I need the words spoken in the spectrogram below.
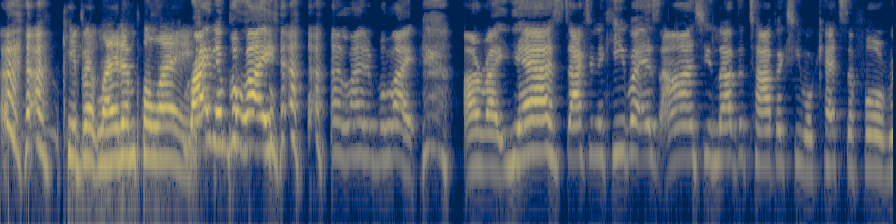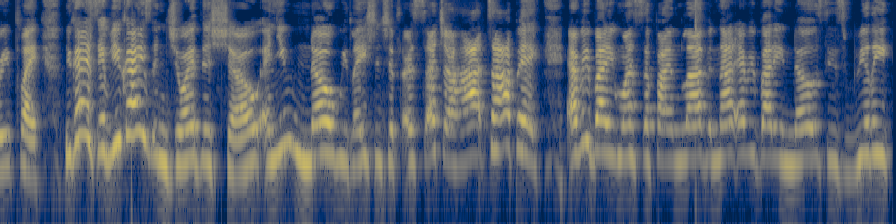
Keep it light and polite. Light and polite. light and polite. All right. Yes, Dr. Nakiba is on. She loved the topic. She will catch the full replay. You guys, if you guys enjoyed this show and you know relationships are such a hot topic, everybody wants to find love and not everybody knows these really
